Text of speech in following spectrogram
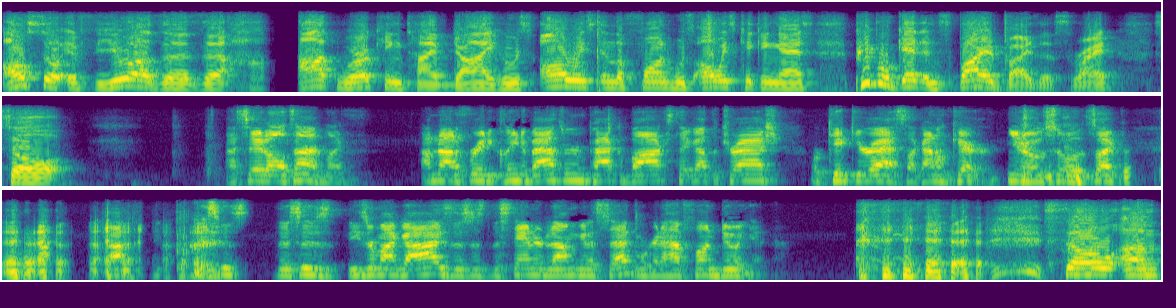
also if you are the the hard working type guy who's always in the front who's always kicking ass people get inspired by this right? So i say it all the time like I'm not afraid to clean a bathroom, pack a box, take out the trash, or kick your ass. Like I don't care, you know. So it's like I, I, this is this is these are my guys. This is the standard that I'm going to set, and we're going to have fun doing it. so um,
